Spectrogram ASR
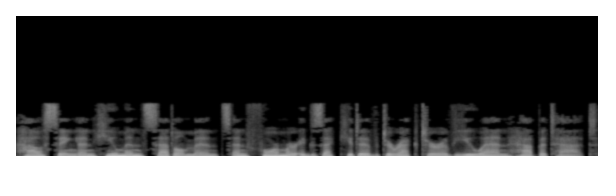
Housing and Human Settlements and former Executive Director of UN Habitat.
